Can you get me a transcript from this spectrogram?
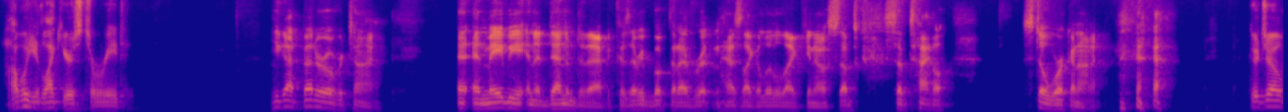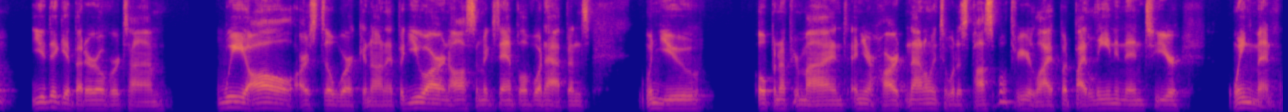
How would you like yours to read? He got better over time. And, and maybe an addendum to that, because every book that I've written has like a little like, you know, sub subtitle, still working on it. Cujo, you did get better over time. We all are still working on it, but you are an awesome example of what happens when you open up your mind and your heart, not only to what is possible through your life, but by leaning into your wingmen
